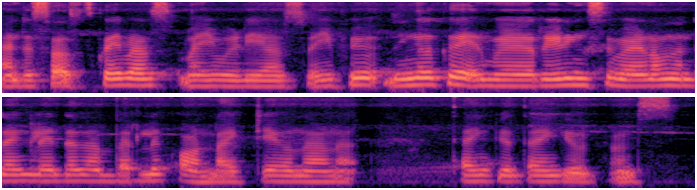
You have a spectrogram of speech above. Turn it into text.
and subscribe also my video also if you നിങ്ങൾക്ക് റീഡിങ്സ് വേണമെന്നുണ്ടെങ്കിൽ എന്റെ നമ്പറിൽ കോൺടാക്റ്റ് ചെയ്യുന്നതാണ് thank you thank you friends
